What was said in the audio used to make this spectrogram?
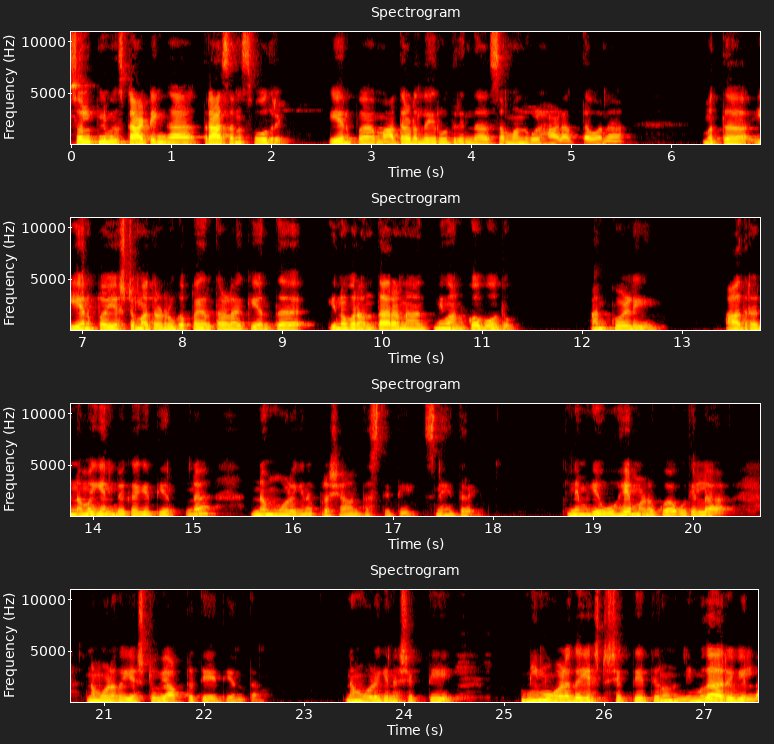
ಸ್ವಲ್ಪ ನಿಮಗೆ ಸ್ಟಾರ್ಟಿಂಗ ತ್ರಾಸ ಅನ್ನಿಸ್ಬೋದ್ರಿ ಏನಪ್ಪ ಮಾತಾಡಲ್ಲ ಇರೋದ್ರಿಂದ ಸಂಬಂಧಗಳು ಹಾಳಾಗ್ತಾವನ, ಮತ್ತು ಏನಪ್ಪ ಎಷ್ಟು ಮಾತಾಡ್ರು ಗಪ್ಪ ಇರ್ತಾಳಾಕಿ ಅಂತ ಇನ್ನೊಬ್ಬರು ಅಂತಾರನ ಅಂತ ನೀವು ಅನ್ಕೋಬೋದು. ಅನ್ಕೊಳ್ಳಿ. ಆದ್ರೆ ನಮಗೇನು ಬೇಕಾಗೈತಿ ಅಂತಂದ್ರೆ ನಮ್ಮೊಳಗಿನ ಪ್ರಶಾಂತ ಸ್ಥಿತಿ, ಸ್ನೇಹಿತರೆ. ನಿಮಗೆ ಊಹೆ ಮಾಡೋಕ್ಕೂ ಆಗೋದಿಲ್ಲ ನಮ್ಮೊಳಗೆ ಎಷ್ಟು ವ್ಯಾಪ್ತತೆ ಐತಿ ಅಂತ. ನಮ್ಮೊಳಗಿನ ಶಕ್ತಿ, ನಿಮ್ಮ ಒಳಗೆ ಎಷ್ಟು ಶಕ್ತಿ ಐತಿ ಅನ್ನೋದು ನಿಮಗೆ ಅರಿವಿಲ್ಲ.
